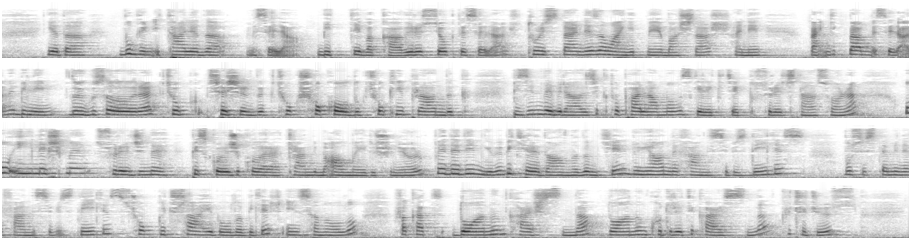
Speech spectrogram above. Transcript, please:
Ya da bugün İtalya'da mesela bitti vaka, virüs yok deseler, turistler ne zaman gitmeye başlar? Hani ben gitmem mesela ne bileyim duygusal olarak çok şaşırdık, çok şok olduk, çok yıprandık. Bizim de birazcık toparlanmamız gerekecek bu süreçten sonra. O iyileşme sürecine psikolojik olarak kendimi almayı düşünüyorum. Ve dediğim gibi bir kere de anladım ki dünyanın efendisi biz değiliz. Bu sistemin efendisi biz değiliz. Çok güç sahibi olabilir insanoğlu. Fakat doğanın karşısında, doğanın kudreti karşısında küçücüğüz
